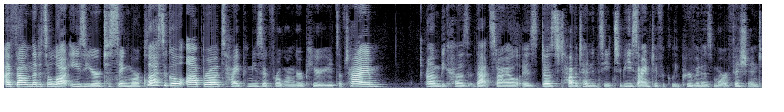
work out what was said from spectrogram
I found that it's a lot easier to sing more classical opera type music for longer periods of time um, because that style is does have a tendency to be scientifically proven as more efficient.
